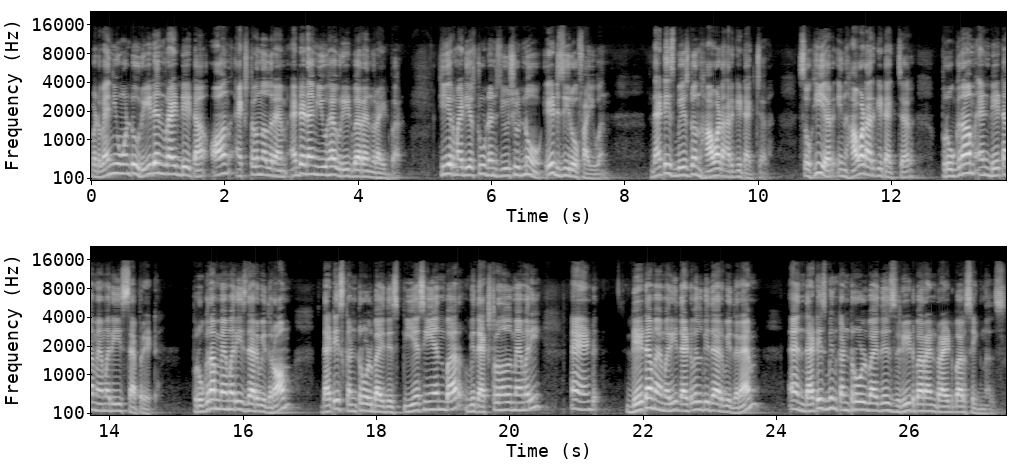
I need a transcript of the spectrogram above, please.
But when you want to read and write data on external RAM, at that time you have read bar and write bar. Here, my dear students, you should know 8051. That is based on Harvard architecture. So here in Harvard architecture, program and data memory is separate. program memory is there with ROM that is controlled by this PSEN bar with external memory and data memory that will be there with RAM and that is been controlled by this read bar and write bar signals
